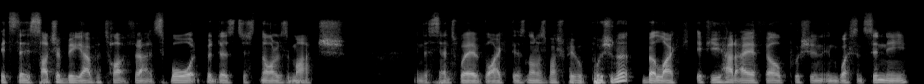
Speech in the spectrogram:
It's there's such a big appetite for that sport, but there's just not as much in the sense where like there's not as much people pushing it. But like if you had AFL pushing in Western Sydney,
